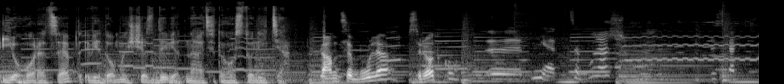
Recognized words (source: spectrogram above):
Його рецепт відомий ще з 19 століття. Там цибуля в середку? Cebularz y, to jest taki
